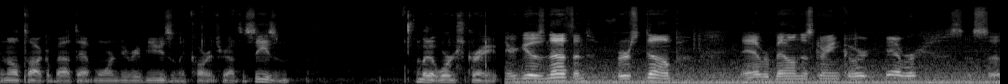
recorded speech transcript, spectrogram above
and I'll talk about that more and do reviews on the cart throughout the season but it works great. Here goes nothing. First dump. Never been on this grain cart ever since the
